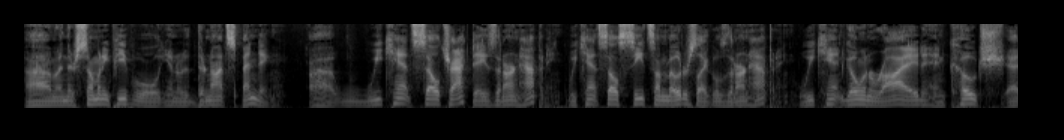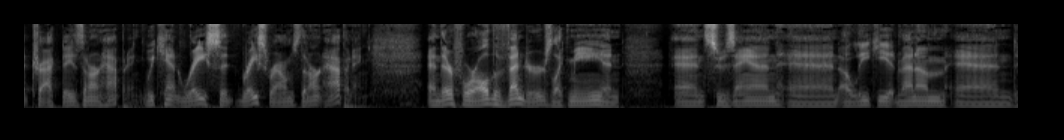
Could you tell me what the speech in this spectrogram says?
um, and there's so many people you know they're not spending. Uh, we can't sell track days that aren't happening. We can't sell seats on motorcycles that aren't happening. We can't go and ride and coach at track days that aren't happening. We can't race at race rounds that aren't happening and therefore all the vendors like me and and Suzanne and Aliki at Venom and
